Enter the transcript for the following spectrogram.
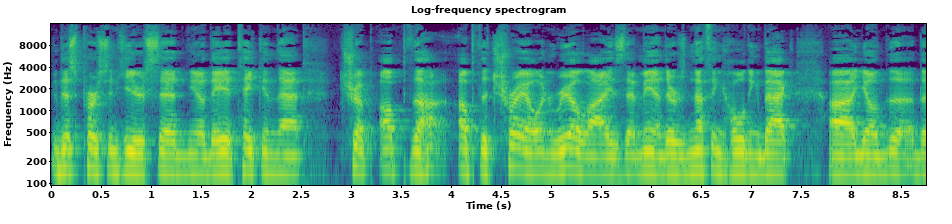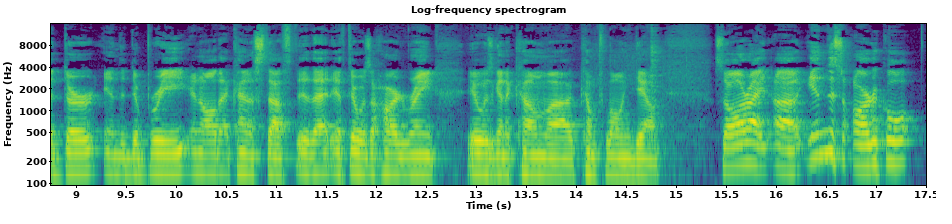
this person here said you know they had taken that trip up the up the trail and realized that man, there's nothing holding back. Uh, you know the the dirt and the debris and all that kind of stuff. That if there was a hard rain, it was going to come uh, come flowing down. So all right, uh, in this article,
